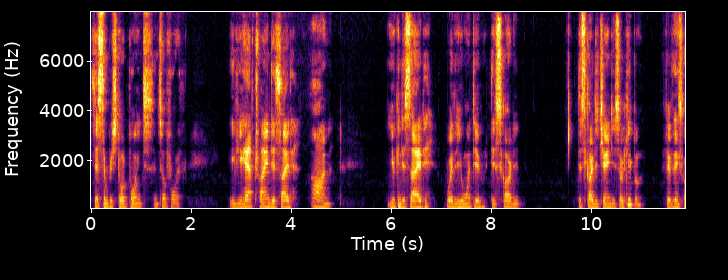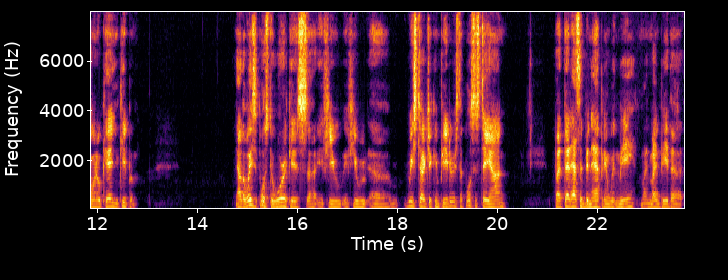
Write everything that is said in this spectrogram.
system restore points, and so forth, if you have try and decide on, you can decide whether you want to discard it, discard the changes, or keep them. If everything's going okay, you keep them. Now the way it's supposed to work is uh, if you if you uh, restart your computer, it's supposed to stay on, but that hasn't been happening with me. It might be the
